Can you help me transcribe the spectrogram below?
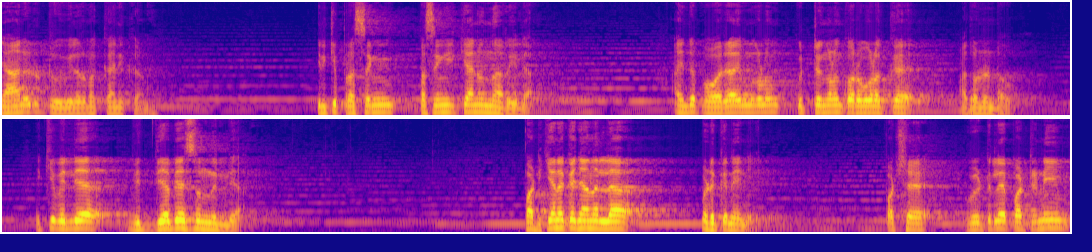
ഞാനൊരു ടൂ വീലർ മെക്കാനിക്കാണ്. എനിക്ക് പ്രസംഗി പ്രസംഗിക്കാനൊന്നും അറിയില്ല. അതിന്റെ പോരായ്മകളും കുറ്റങ്ങളും കുറവുകളൊക്കെ അതുകൊണ്ടുണ്ടാവും. എനിക്ക് വലിയ വിദ്യാഭ്യാസമൊന്നുമില്ല. പഠിക്കാനൊക്കെ ഞാൻ നല്ല എടുക്കുന്നേനി പക്ഷേ വീട്ടിലെ പട്ടിണിയും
